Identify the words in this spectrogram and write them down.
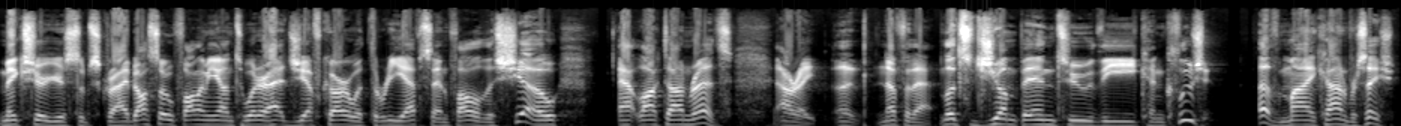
Make sure you're subscribed. Also, follow me on Twitter at Jeff Carr with three F's and follow the show at Locked On Reds. All right, uh, enough of that. Let's jump into the conclusion of my conversation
